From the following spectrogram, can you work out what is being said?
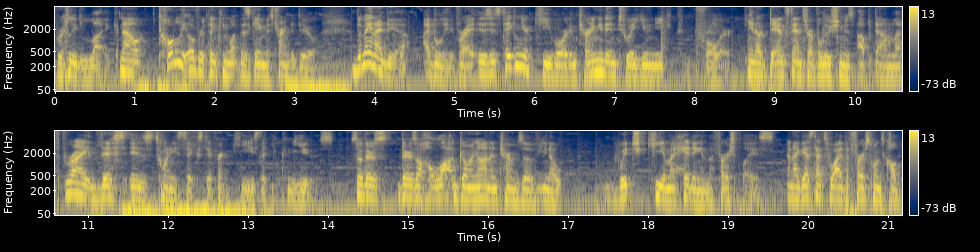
really like. Now, totally overthinking what this game is trying to do. The main idea, I believe, right, is it's taking your keyboard and turning it into a unique controller. You know, Dance Dance Revolution is up, down, left, right. This is 26 different keys that you can use. So there's there's a whole lot going on in terms of, you know, which key am I hitting in the first place? And I guess that's why the first one's called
